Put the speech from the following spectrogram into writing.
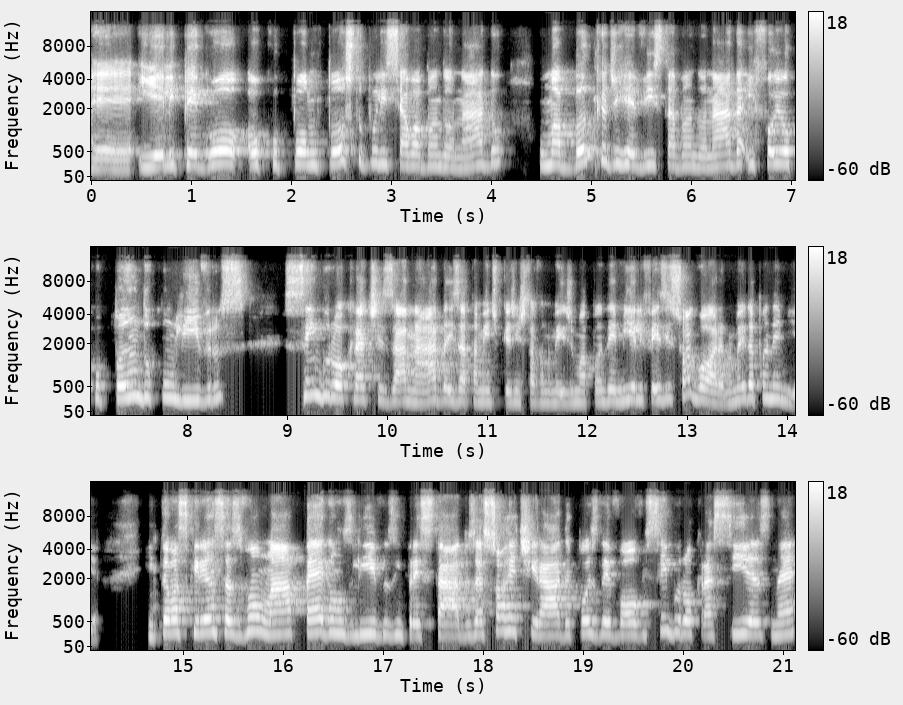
é, e ele pegou, ocupou um posto policial abandonado, uma banca de revista abandonada e foi ocupando com livros, sem burocratizar nada, exatamente porque a gente estava no meio de uma pandemia. Ele fez isso agora, no meio da pandemia. Então as crianças vão lá, pegam os livros emprestados, é só retirar, depois devolve sem burocracias, né?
